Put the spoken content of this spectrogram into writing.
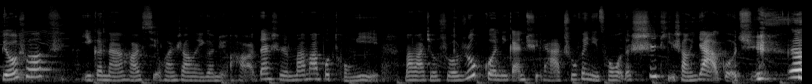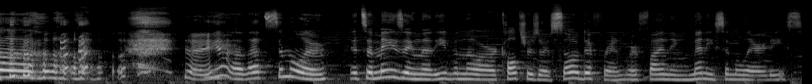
比如说一个男孩喜欢上了一个女孩，但是妈妈不同意，妈妈就说：“如果你敢娶她，除非你从我的尸体上压过去。对，Yeah, that's similar. It's amazing that even though our cultures are so different, we're finding many similarities.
